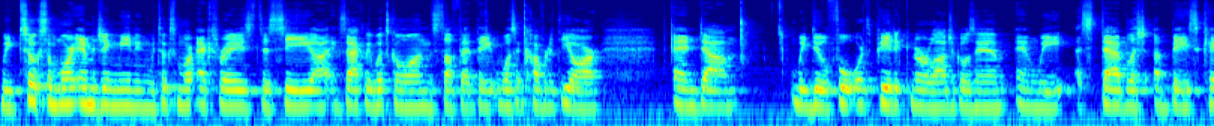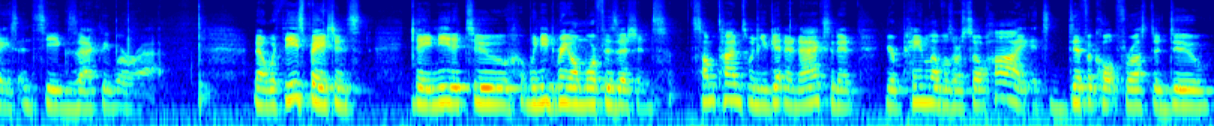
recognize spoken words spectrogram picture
we took some more imaging, meaning we took some more x-rays to see uh, exactly what's going on, stuff that they wasn't covered at the ER. And um, we do a full orthopedic neurological exam and we establish a base case and see exactly where we're at. Now with these patients, they needed to, we need to bring on more physicians. Sometimes when you get in an accident, your pain levels are so high, it's difficult for us to do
